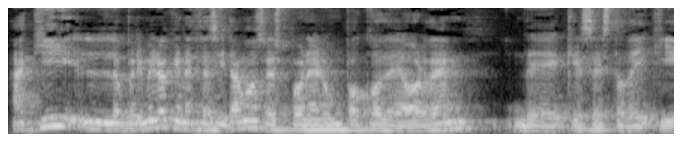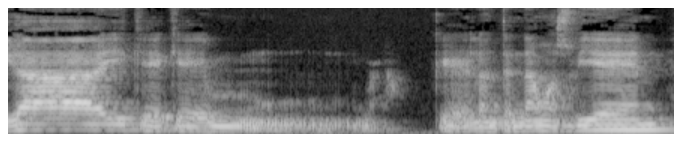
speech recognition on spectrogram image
aquí lo primero que necesitamos es poner un poco de orden de qué es esto de Ikigai, que, que, mm, bueno, que lo entendamos bien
